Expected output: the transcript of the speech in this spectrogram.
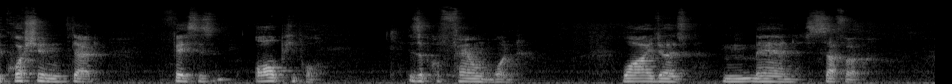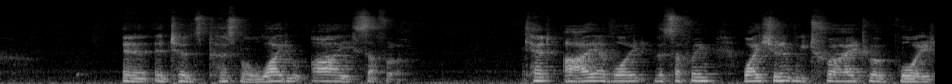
The question that faces all people is a profound one. Why does man suffer? And it turns personal. Why do I suffer? Can't I avoid the suffering? Why shouldn't we try to avoid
